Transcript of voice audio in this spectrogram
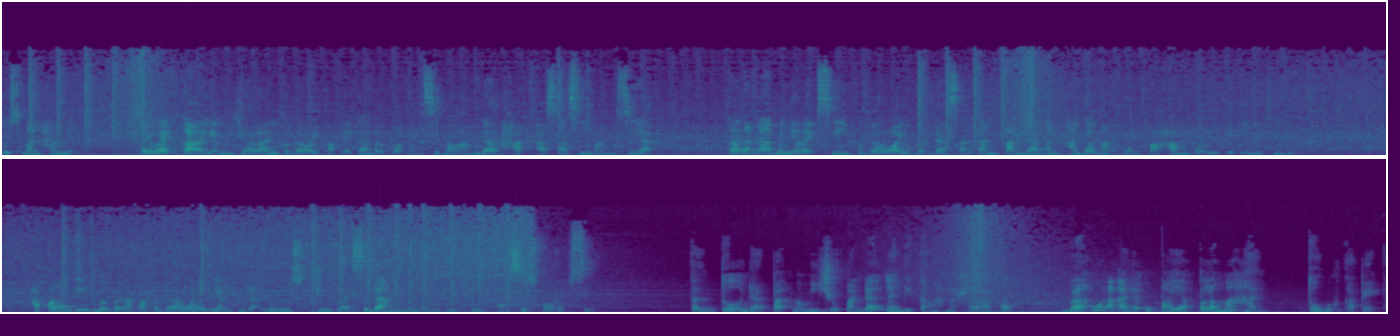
Usman Hamid, TWK yang dijalani pegawai KPK berpotensi melanggar hak asasi manusia karena menyeleksi pegawai berdasarkan pandangan agama dan paham politik individu. Apalagi beberapa pegawai yang tidak lulus juga sedang menyelidiki kasus korupsi. Tentu dapat memicu pandangan di tengah masyarakat bahwa ada upaya pelemahan tubuh KPK.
